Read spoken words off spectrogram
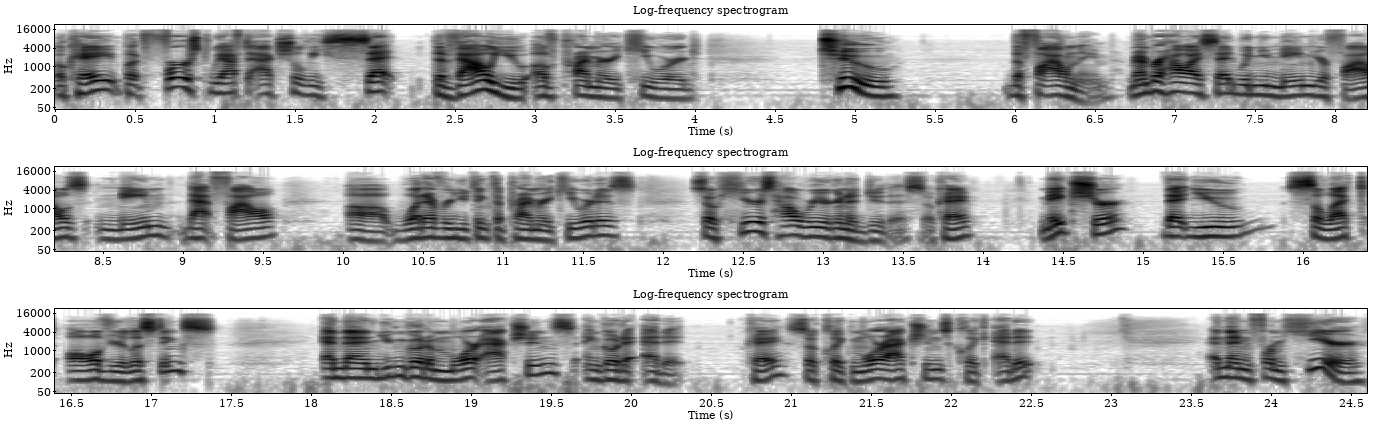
Okay. But first we have to actually set the value of primary keyword to the file name. Remember how I said when you name your files, name that file uh, whatever you think the primary keyword is? So here's how we're going to do this. Okay. Make sure that you select all of your listings, and then you can go to more actions and go to edit. Okay, so click more actions, click edit. And then from here,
